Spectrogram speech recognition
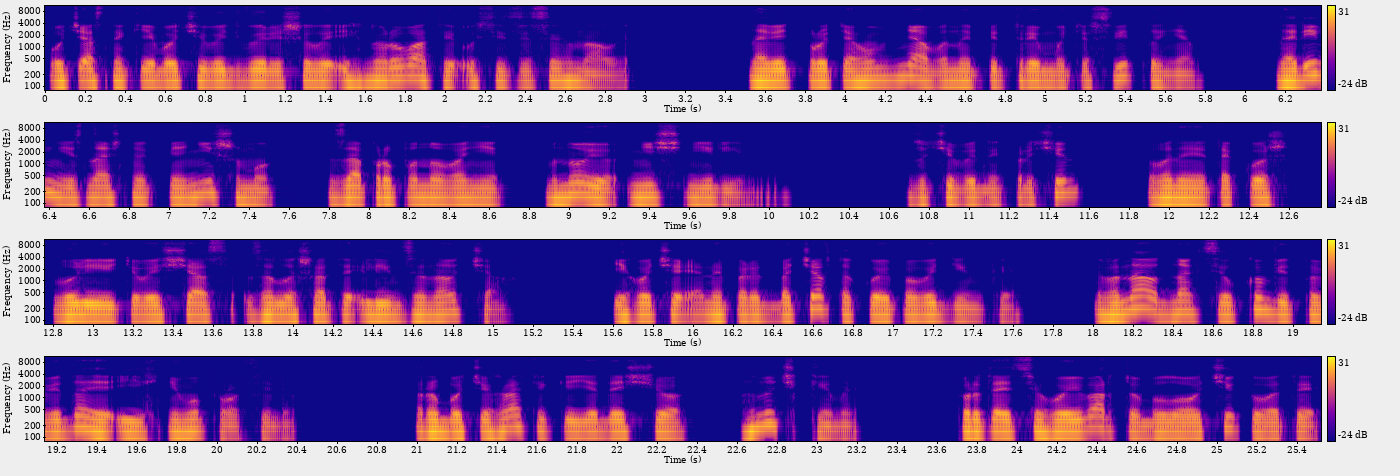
Учасники, вочевидь, вирішили ігнорувати усі ці сигнали. Навіть протягом дня вони підтримують освітлення на рівні значно тьмянішому запропоновані мною нічні рівні. З очевидних причин вони також воліють увесь час залишати лінзи на очах, і, хоча я не передбачав такої поведінки, вона, однак, цілком відповідає їхньому профілю. Робочі графіки є дещо гнучкими, проте цього і варто було очікувати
